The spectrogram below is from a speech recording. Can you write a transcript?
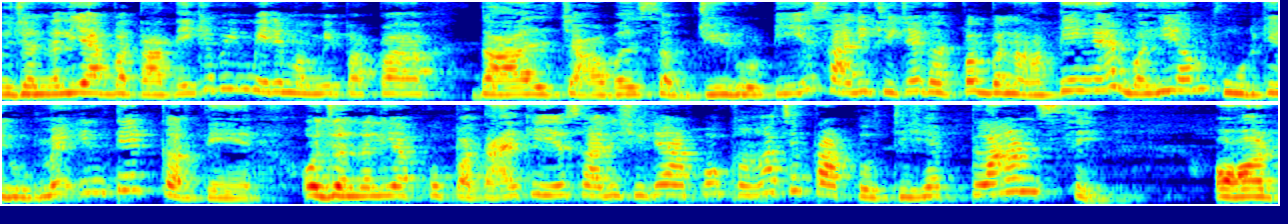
तो जनरली आप बताते हैं कि भाई मेरे मम्मी पापा दाल, चावल, सब्ज़ी, रोटी, ये सारी चीज़ें घर पर बनाते हैं, वही हम फ़ूड के रूप में इंटेक करते हैं। और जनरली आपको पता है कि ये सारी चीज़ें आपको कहाँ से प्राप्त होती है? प्लांट से। और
